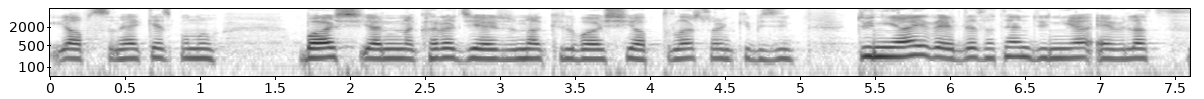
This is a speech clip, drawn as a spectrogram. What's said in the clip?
yapsın. Herkes bunu baş yani karaciğer nakil bağışı yaptılar. Sanki bizim dünyayı verdi. Zaten dünya evlat,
